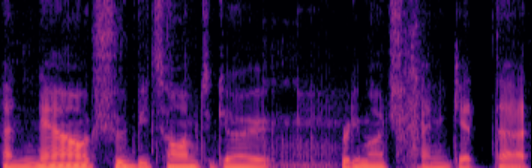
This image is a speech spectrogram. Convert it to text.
And now it should be time to go pretty much and get that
